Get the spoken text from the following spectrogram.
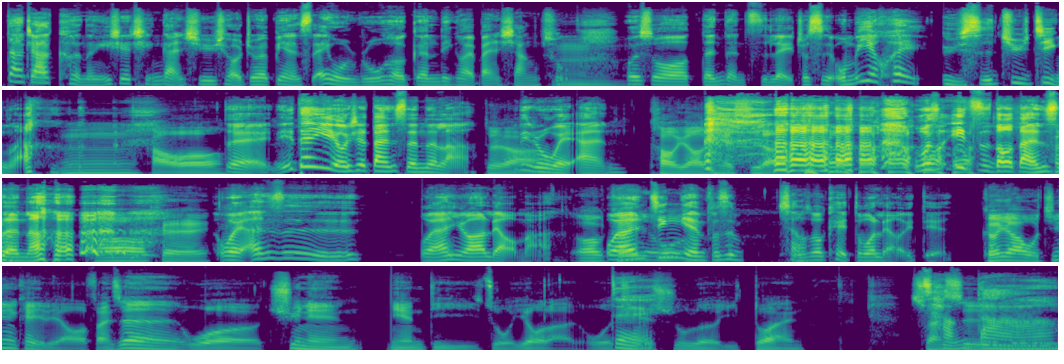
大家可能一些情感需求就会变成是，哎，我如何跟另外一半相处，嗯或者说等等之类，就是我们也会与时俱进啦。嗯，好哦，对，你但也有一些单身的啦，对啊例如伟安，靠腰你也是啊。我是一直都单身啊。OK，伟安是伟安有要聊吗？哦，伟安今年不是想说可以多聊一点？可以啊，我今天可以聊。反正我去年年底左右啦，我对结束了一段算长是达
